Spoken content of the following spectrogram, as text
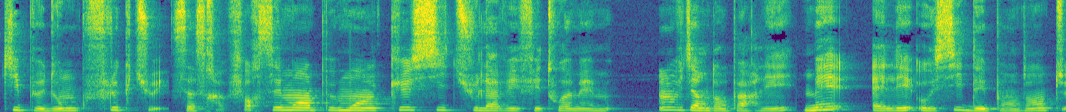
qui peut donc fluctuer. Ça sera forcément un peu moins que si tu l'avais fait toi-même on vient d'en parler, mais elle est aussi dépendante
